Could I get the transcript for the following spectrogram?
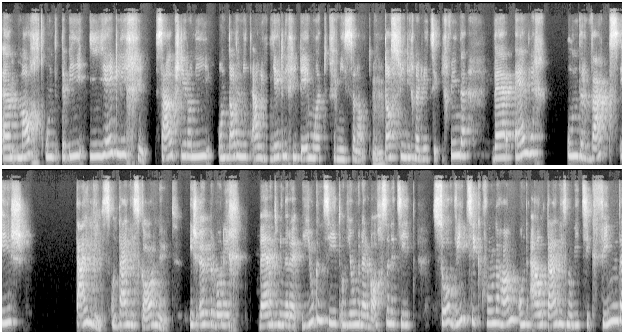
ähm, macht und dabei jegliche Selbstironie und damit auch jegliche Demut vermissen lässt. Mhm. Das finde ich nicht witzig. Ich finde, wer ähnlich unterwegs ist, teilweise und teilweise gar nicht, ist jemand, den ich während meiner Jugendzeit und jungen Erwachsenenzeit so witzig gefunden habe und auch teilweise noch witzig finde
